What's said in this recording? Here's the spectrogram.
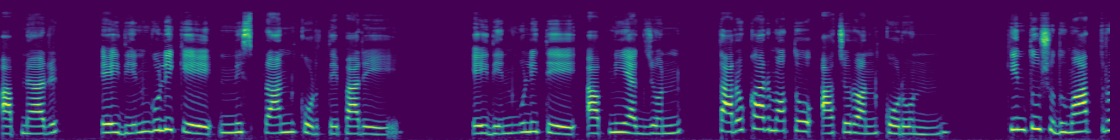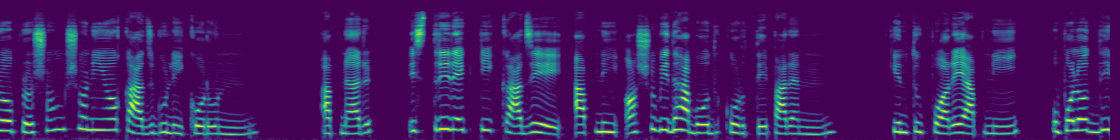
আপনার এই দিনগুলিকে নিষ্প্রাণ করতে পারে। এই দিনগুলিতে আপনি একজন তারকার মতো আচরণ করুন, কিন্তু শুধুমাত্র প্রশংসনীয় কাজগুলি করুন। আপনার স্ত্রীর একটি কাজে আপনি অসুবিধা বোধ করতে পারেন, কিন্তু পরে আপনি উপলব্ধি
